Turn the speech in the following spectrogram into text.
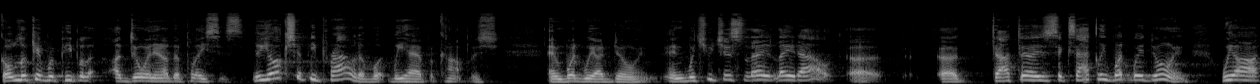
Go look at what people are doing in other places. New York should be proud of what we have accomplished and what we are doing. And what you just lay, laid out, uh, uh, Doctor, is exactly what we're doing. We are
